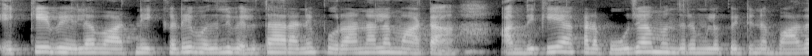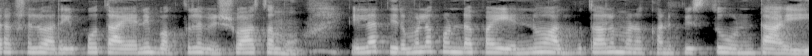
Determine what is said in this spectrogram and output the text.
ఎక్కే వేళ వాటిని ఇక్కడే వదిలి వెళతారని పురాణాల మాట. అందుకే అక్కడ పూజా మందిరంలో పెట్టిన పాదరక్షలు అరిగిపోతాయని భక్తుల విశ్వాసము. ఇలా తిరుమల కొండపై ఎన్నో అద్భుతాలు మనకు కనిపిస్తూ ఉంటాయి.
